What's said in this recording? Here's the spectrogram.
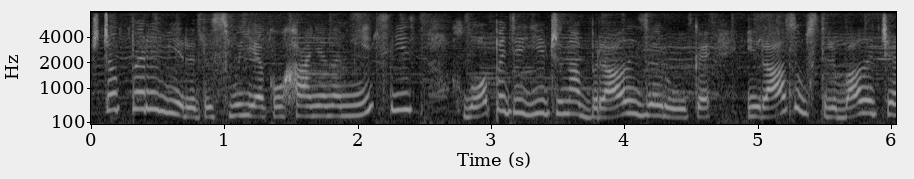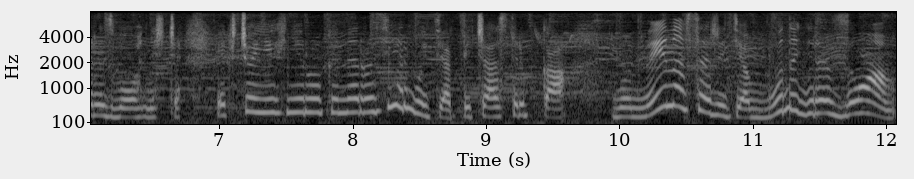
Щоб перевірити своє кохання на міцність, хлопець і дівчина брали за руки і разом стрибали через вогнище. Якщо їхні руки не розірвуться під час стрибка, вони на все життя будуть разом.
